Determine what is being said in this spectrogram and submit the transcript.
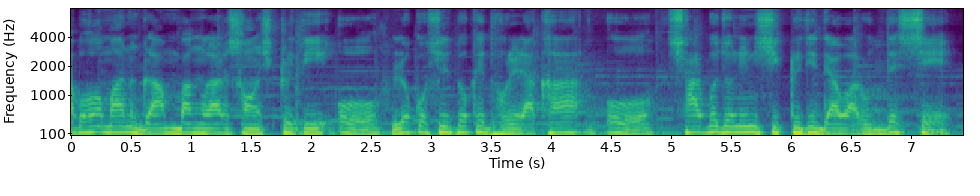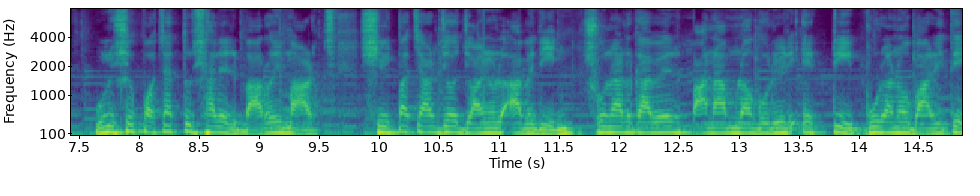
আবহমান গ্রাম বাংলার সংস্কৃতি ও লোকশিল্পকে ধরে রাখা ও সার্বজনীন স্বীকৃতি দেওয়ার উদ্দেশ্যে উনিশশো পঁচাত্তর সালের বারোই মার্চ শিল্পাচার্য জয়নুল আবেদিন সোনারগাঁওয়ের পানাম নগরীর একটি পুরানো বাড়িতে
